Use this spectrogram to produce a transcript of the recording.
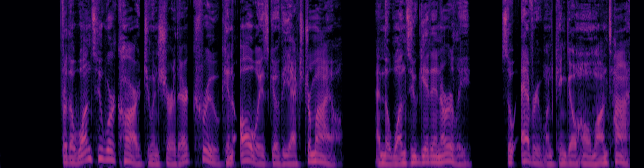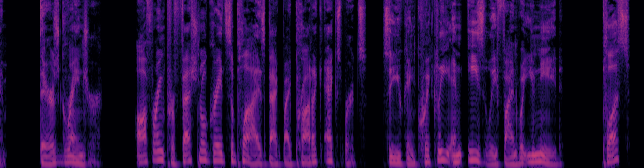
For the ones who work hard to ensure their crew can always go the extra mile, and the ones who get in early so everyone can go home on time, there's Grainger, offering professional grade supplies backed by product experts so you can quickly and easily find what you need. Plus,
